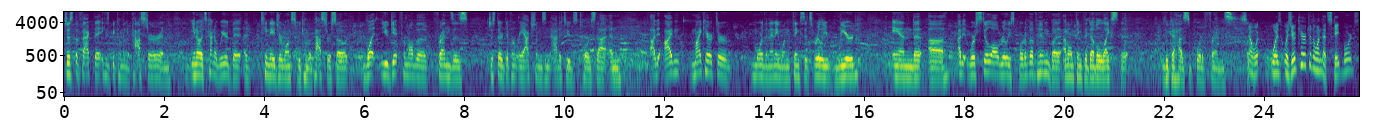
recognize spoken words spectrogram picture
just the fact that he's becoming a pastor, and you know, it's kind of weird that a teenager wants to become a pastor. So, what you get from all the friends is just their different reactions and attitudes towards that, and I, I'm my character more than anyone thinks it's really weird. And uh, I we're still all really supportive of him but i don't think the devil likes that luca has supportive friends so. Now, was was your character the one that skateboards?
